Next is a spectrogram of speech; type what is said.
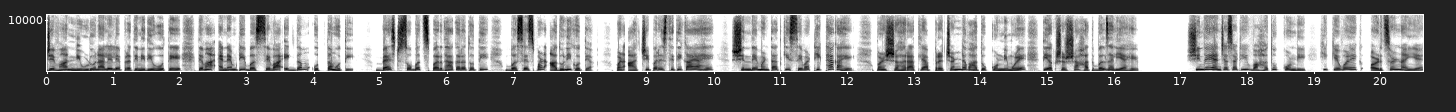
जेव्हा निवडून आलेले प्रतिनिधी होते तेव्हा एनएमटी बससेवा एकदम उत्तम होती. बेस्ट सोबत स्पर्धा करत होती बसेस पण आधुनिक होत्या. पण आजची परिस्थिती काय आहे? शिंदे म्हणतात की सेवा ठीकठाक आहे पण शहरातल्या प्रचंड वाहतूक कोंडीमुळे ती अक्षरशः हातबल झाली आहे. शिंदे यांच्यासाठी वाहतूक कोंडी ही केवळ एक अडचण नाहीये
